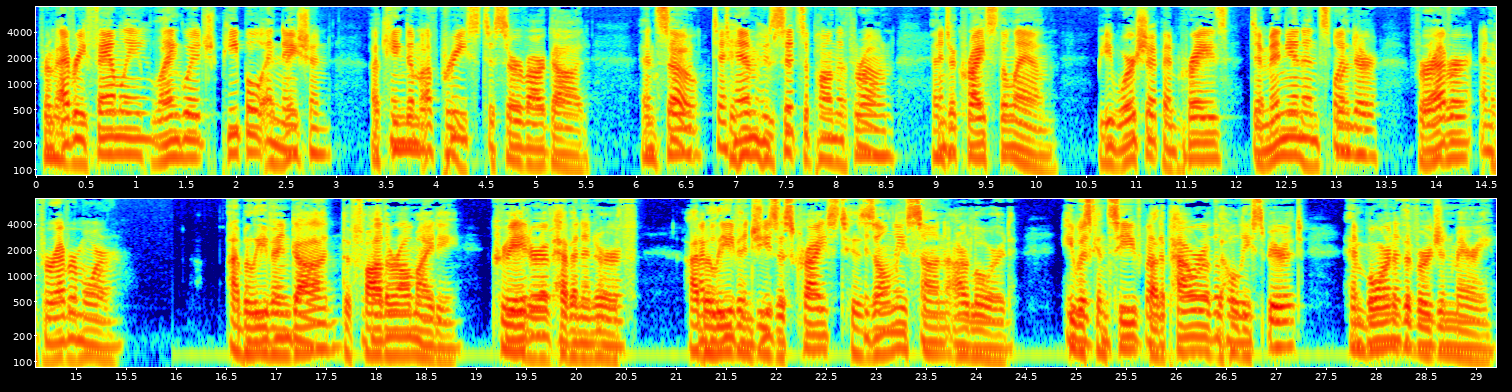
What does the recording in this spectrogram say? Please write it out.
from every family, language, people, and nation, a kingdom of priests to serve our God. And so, to him who sits upon the throne, and to Christ the Lamb, be worship and praise, dominion and splendor, forever and forevermore. I believe in God, the Father Almighty, creator of heaven and earth. I believe in Jesus Christ, his only Son, our Lord. He was conceived by the power of the Holy Spirit and born of the Virgin Mary.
